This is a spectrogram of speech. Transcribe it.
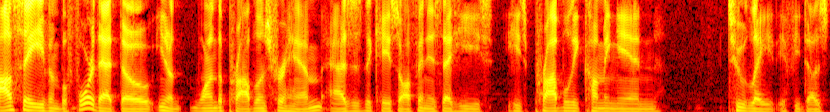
I'll say even before that though, you know, one of the problems for him, as is the case often, is that he's he's probably coming in too late if he does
